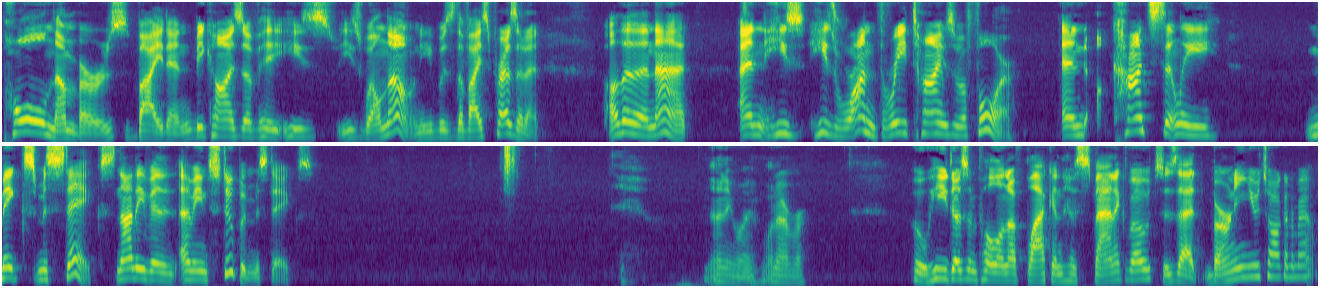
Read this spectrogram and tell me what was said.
poll numbers, Biden, because of he, he's he's well known. He was the vice president other than that, and he's he's run three times before, and constantly makes mistakes. Not even, I mean, stupid mistakes. Anyway, whatever. Who he doesn't pull enough black and Hispanic votes? Is that Bernie you talking about?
